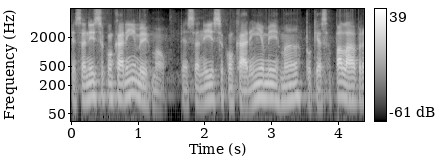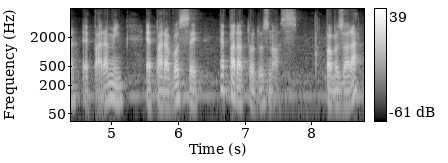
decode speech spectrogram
Pensa nisso com carinho, meu irmão. Pensa nisso com carinho, minha irmã, porque essa palavra é para mim, é para você, é para todos nós. Vamos orar?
